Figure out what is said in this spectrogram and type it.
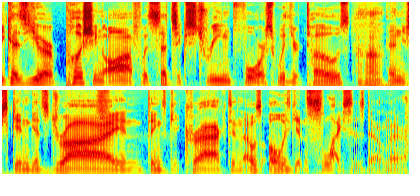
Because you're pushing off with such extreme force with your toes, Uh-huh. and your skin gets dry and things get cracked. And I was always getting slices down there.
